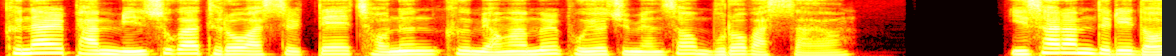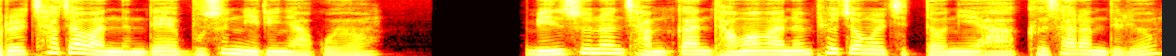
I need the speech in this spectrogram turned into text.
그날 밤 민수가 들어왔을 때 저는 그 명함을 보여주면서 물어봤어요. 이 사람들이 너를 찾아왔는데 무슨 일이냐고요. 민수는 잠깐 당황하는 표정을 짓더니 아, 그 사람들요?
